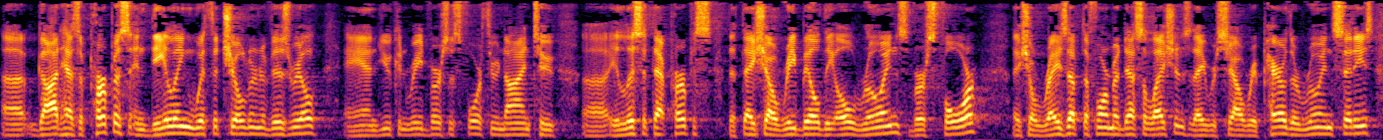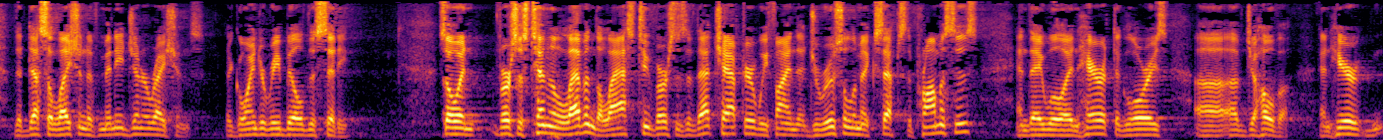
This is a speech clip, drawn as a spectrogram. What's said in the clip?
uh, God has a purpose in dealing with the children of Israel, and you can read verses 4 through 9 to uh, elicit that purpose, that they shall rebuild the old ruins. Verse 4, they shall raise up the former desolations, they shall repair the ruined cities, the desolation of many generations. They're going to rebuild the city. So in verses 10 and 11, the last two verses of that chapter, we find that Jerusalem accepts the promises, and they will inherit the glories uh, of Jehovah. And here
